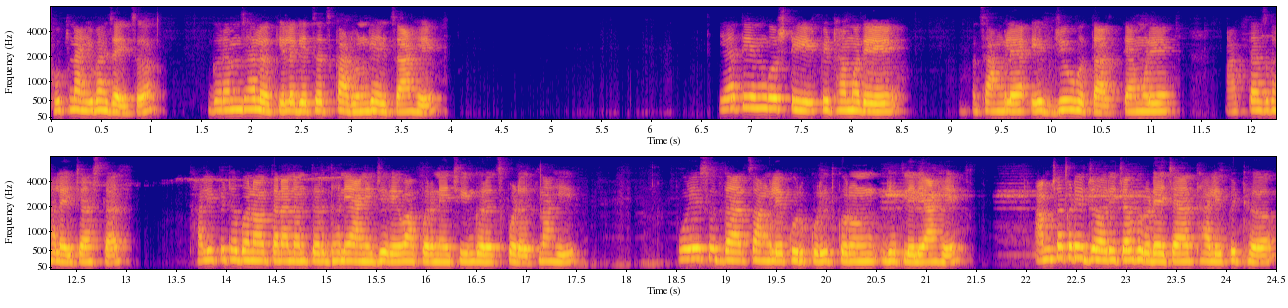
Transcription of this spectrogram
खूप नाही भाजायचं. गरम झालं की लगेचच काढून घ्यायचं आहे. या तीन गोष्टी पिठामध्ये चांगल्या एकजीव होतात त्यामुळे आत्ताच घालायच्या असतात. थालीपीठं बनवताना नंतर धने आणि जिरे वापरण्याची गरज पडत नाही. पोहेसुद्धा चांगले कुरकुरीत करून घेतलेले आहेत आमच्याकडे ज्वारीच्या हुरड्याच्या थालीपीठं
